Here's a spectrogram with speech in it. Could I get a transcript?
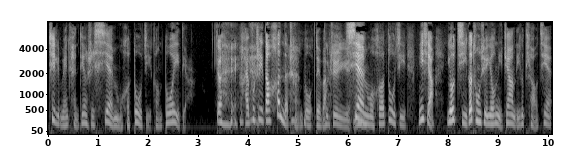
这里面肯定是羡慕和妒忌更多一点儿，对，还不至于到恨的程度，对吧不？至于羡慕和妒忌。你想，有几个同学有你这样的一个条件？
